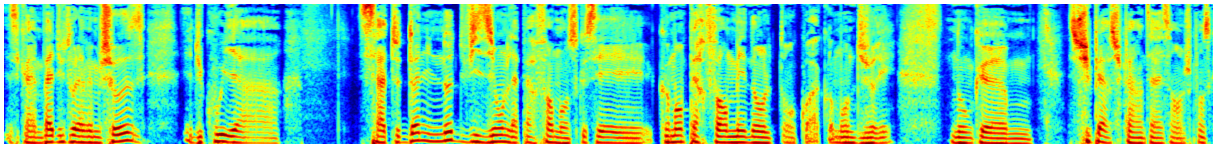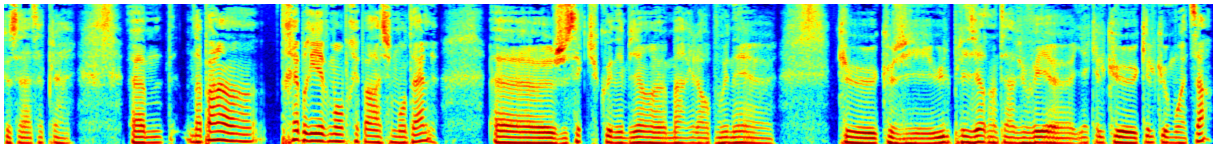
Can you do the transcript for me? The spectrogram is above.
Et c'est quand même pas du tout la même chose. Et du coup, il y a ça te donne une autre vision de la performance, que c'est comment performer dans le temps, quoi, comment durer. Donc euh, super super intéressant. Je pense que ça ça te plairait. Euh, on a parlé un- très brièvement préparation mentale. Euh, je sais que tu connais bien euh, Marie-Laure Brunet euh, que que j'ai eu le plaisir d'interviewer euh, il y a quelques quelques mois de ça.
